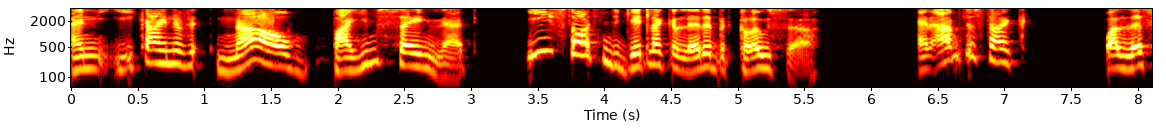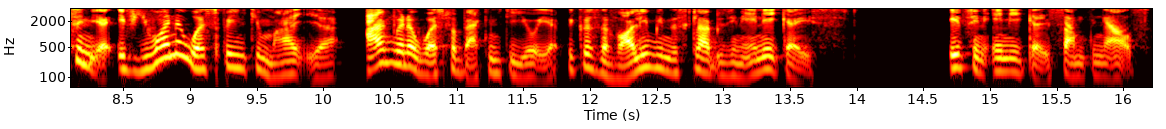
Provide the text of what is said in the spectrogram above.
And he kind of, now, by him saying that, he's starting to get like a little bit closer. And I'm just like, well, listen here, if you want to whisper into my ear, I'm going to whisper back into your ear because the volume in this club is in any case, it's in any case something else.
